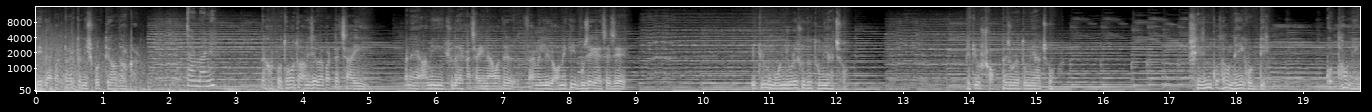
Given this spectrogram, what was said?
এই ব্যাপারটার একটা নিষ্পত্তি হওয়া দরকার। তার মানে? দেখো প্রথমত আমি যে ব্যাপারটা চাই মানে আমি শুধু একা চাই না আমাদের ফ্যামিলির অনেকেই বুঝে গেছে যে পিকলুর মন জুড়ে শুধু তুমি আছো। পিকলুর সবটা জুড়ে তুমি আছো। সেদিন কোথাও নেই গুড্ডি কোথাও নেই।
